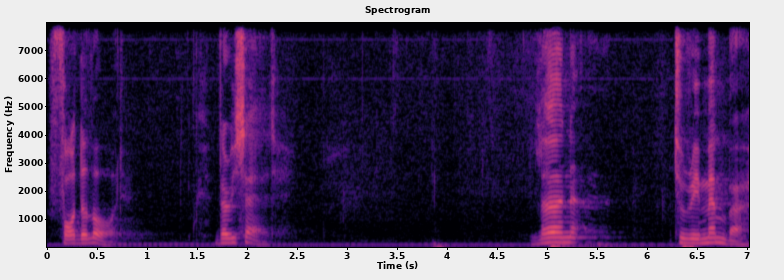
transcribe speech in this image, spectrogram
for the Lord. Very sad. Learn to remember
